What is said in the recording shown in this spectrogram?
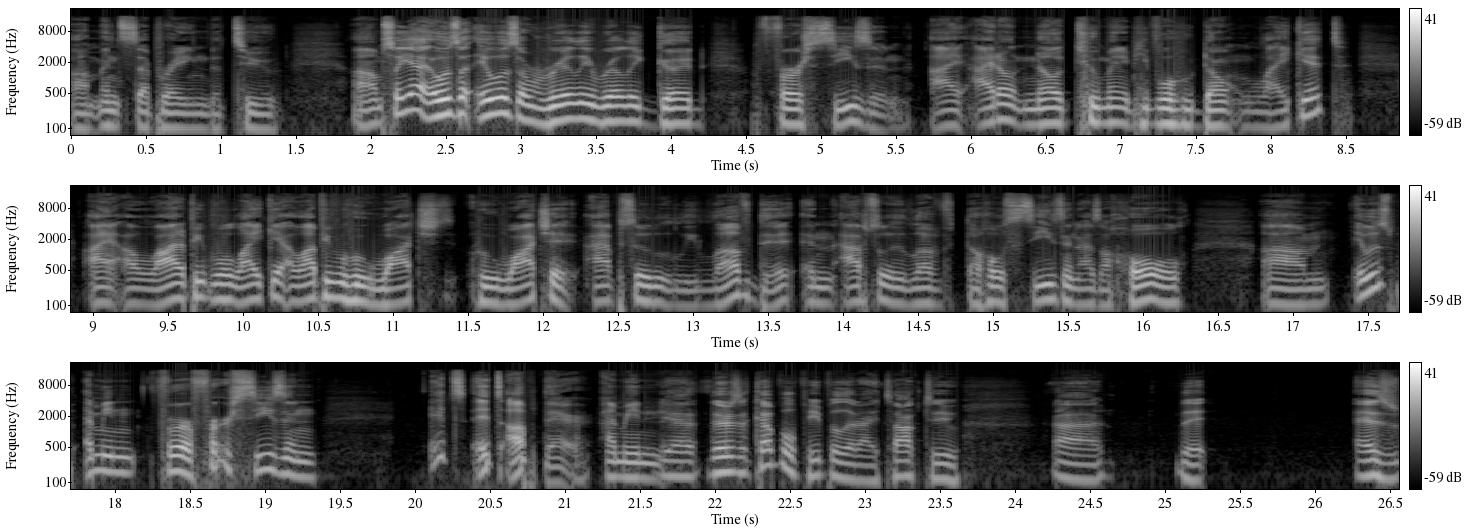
um, in separating the two. Um, so yeah, it was a, it was a really really good first season. I I don't know too many people who don't like it. I a lot of people like it. A lot of people who watch who watch it absolutely loved it and absolutely loved the whole season as a whole. Um, it was, I mean, for a first season, it's it's up there. I mean, Yeah, there's a couple of people that I talked to uh, that as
